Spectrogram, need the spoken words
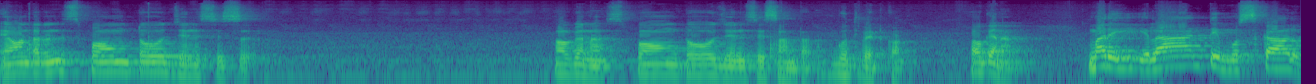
ఏమంటారండి? స్పోమ్టోజెనిసిస్ ఓకేనా? స్పోమ్టోజెనిసిస్ అంటారు. గుర్తుపెట్టుకోండి. ఓకేనా? మరి ఇలాంటి ముస్కాలు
